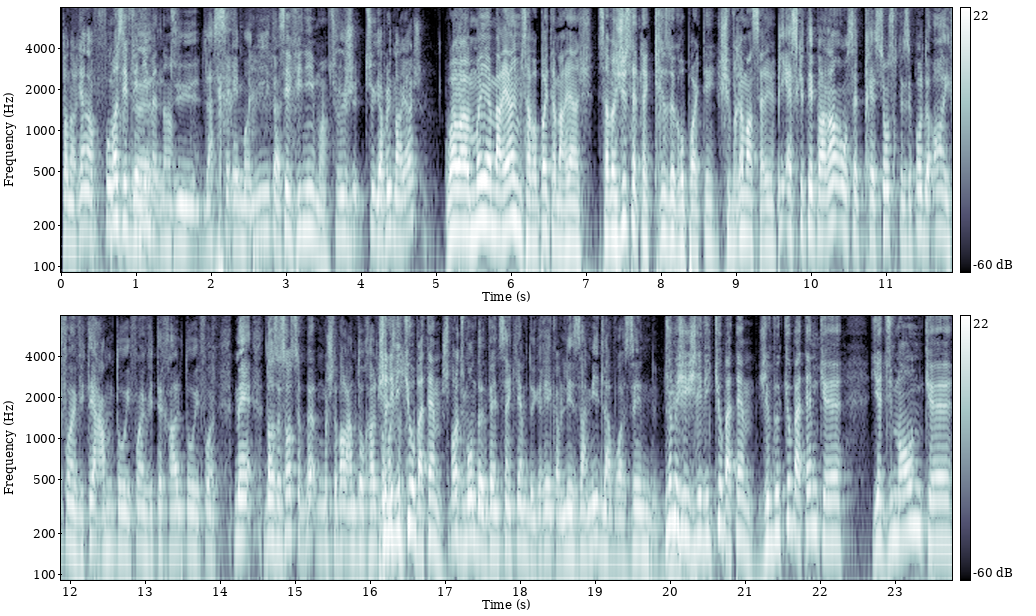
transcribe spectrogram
T'en as rien à foutre. Moi, c'est fini maintenant. du- de la cérémonie. C'est fini, moi. Tu veux, tu y a plus de mariage? Ouais, ouais, moi, il y a un mariage, mais ça va pas être un mariage. Ça va juste être un crise de gros party. Je suis vraiment sérieux. Puis est-ce que tes parents ont cette pression sur tes épaules de oh il faut inviter Amto, il faut inviter Khalto, il faut mais dans un sens ben, moi je te parle Amto Khalto. Je l'ai te- vécu au baptême. Je te parle du monde de 25e degré comme les amis de la voisine. du- Non, mais j'ai- je l'ai vécu au baptême. J'ai vécu au baptême que il y a du monde que.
